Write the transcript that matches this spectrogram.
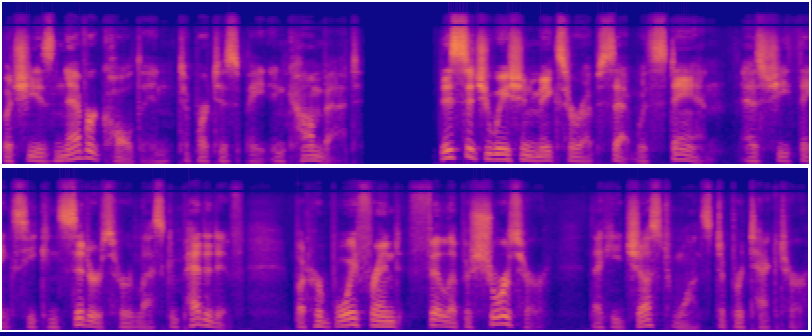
but she is never called in to participate in combat. This situation makes her upset with Stan, as she thinks he considers her less competitive, but her boyfriend, Filip, assures her that he just wants to protect her.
